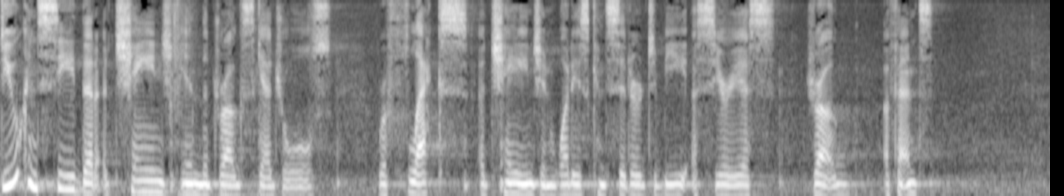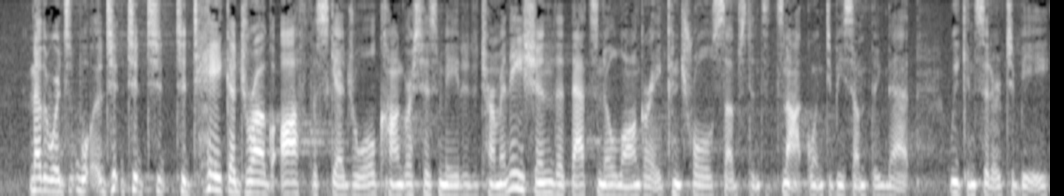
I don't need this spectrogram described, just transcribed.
do you concede that a change in the drug schedules reflects a change in what is considered to be a serious drug offense? In other words, to, take a drug off the schedule, Congress has made a determination that that's no longer a controlled substance. It's not going to be something that we consider to be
